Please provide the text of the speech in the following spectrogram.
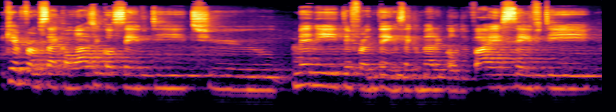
it can from psychological safety to many different things like medical device safety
